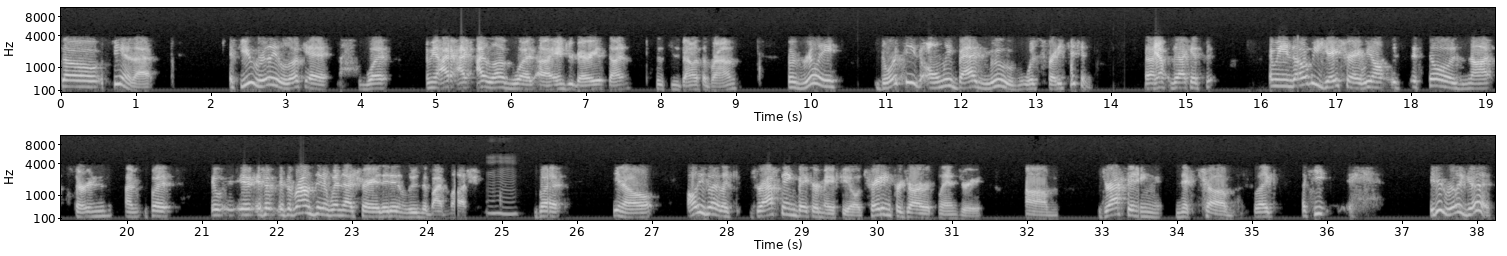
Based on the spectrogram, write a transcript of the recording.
So speaking of that, if you really look at what I mean, I I, I love what uh, Andrew Berry has done since he's been with the Browns, but really, Dorsey's only bad move was Freddie Kitchens. That, Yeah. that I could. I mean, the OBJ trade, we don't. It, it still is not certain, um, but. It, if, if the Browns didn't win that trade, they didn't lose it by much hmm but you know, all these other like drafting Baker Mayfield, trading for Jarvis Landry, um, drafting Nick Chubb, like like he he did really good.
